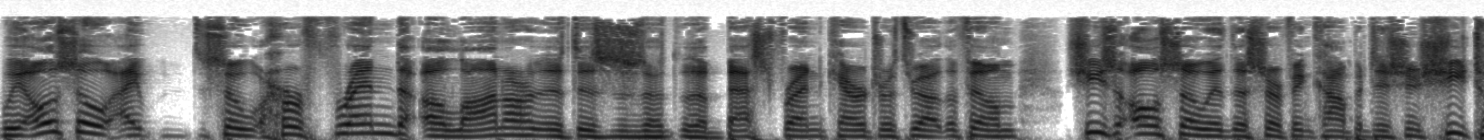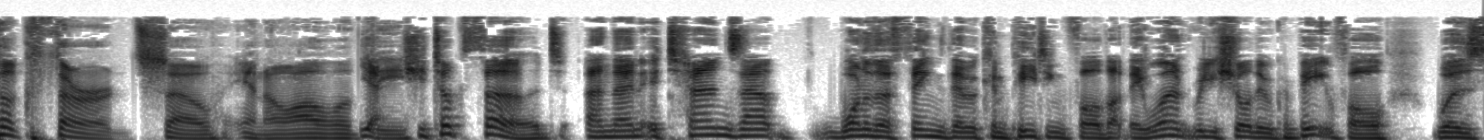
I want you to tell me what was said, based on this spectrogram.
We also, I so her friend Alana, this is the best friend character throughout the film. She's also in the surfing competition. She took third, so you know all of Yeah, the. she took third, and then it turns out one of the things they were competing for that they weren't really sure they were competing for was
